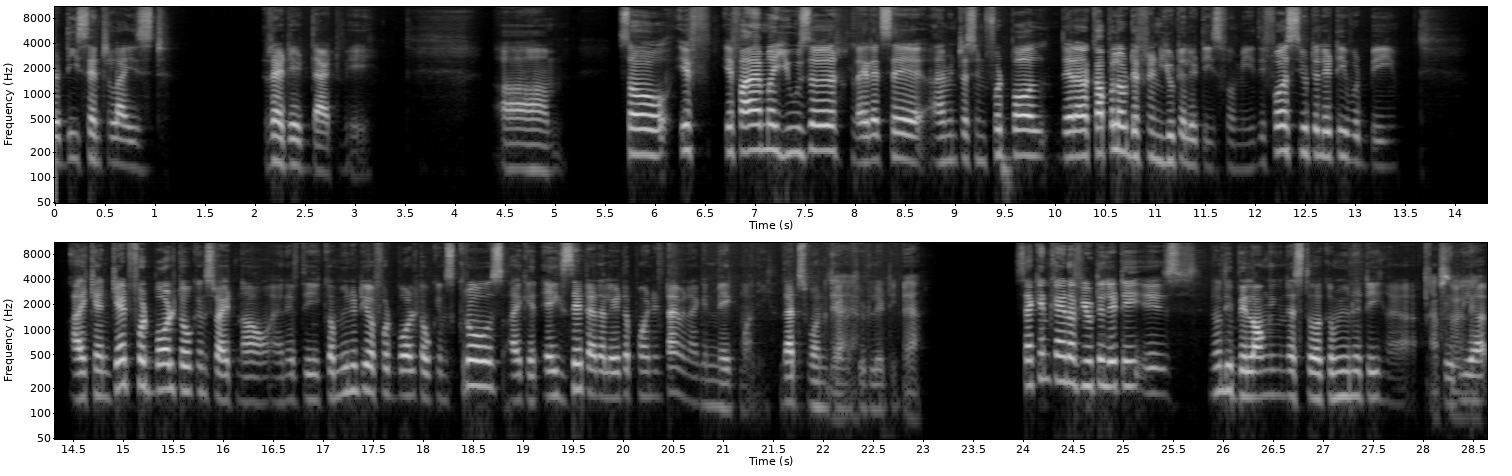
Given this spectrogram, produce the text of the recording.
a decentralized Reddit that way. Um, so if if I am a user, like let's say I'm interested in football, there are a couple of different utilities for me. The first utility would be I can get football tokens right now, and if the community of football tokens grows, I can exit at a later point in time and I can make money. That's one kind Yeah, of utility. yeah. Second kind of utility is you know the belongingness to a community. Uh, so Absolutely. we are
